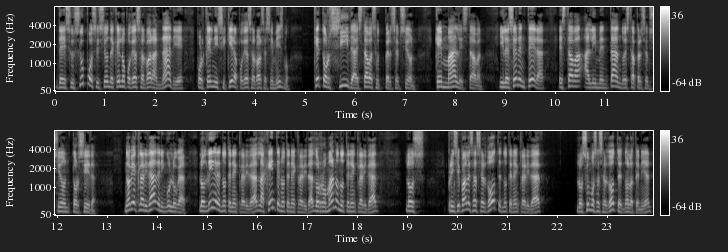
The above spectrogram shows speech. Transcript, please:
de su suposición de que él no podía salvar a nadie porque él ni siquiera podía salvarse a sí mismo. Qué torcida estaba su percepción, qué mal estaban. Y la escena entera estaba alimentando esta percepción torcida. No había claridad en ningún lugar. Los líderes no tenían claridad, la gente no tenía claridad, los romanos no tenían claridad, los principales sacerdotes no tenían claridad, los sumos sacerdotes no la tenían,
